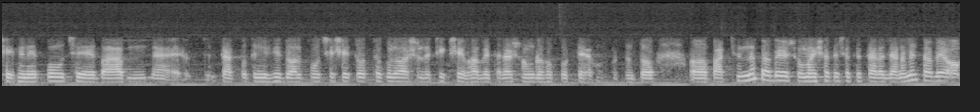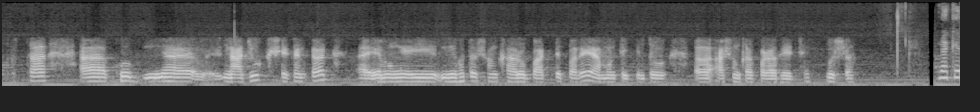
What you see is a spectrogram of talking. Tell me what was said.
সেখানে পৌঁছে বা তার প্রতিনিধি দল পৌঁছে সেই তথ্যগুলো আসলে ঠিক সেভাবে তারা সংগ্রহ করতে এখন পর্যন্ত পারছেন না। তবে সময়ের সাথে সাথে তারা জানাবেন, তবে অবস্থা খুব নাজুক সেখানকার, এবং এই নিহত সংখ্যা আরও বাড়তে পারে, এমনটি কিন্তু আশঙ্কা করা হয়েছে। বুঝলা আপনাকে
